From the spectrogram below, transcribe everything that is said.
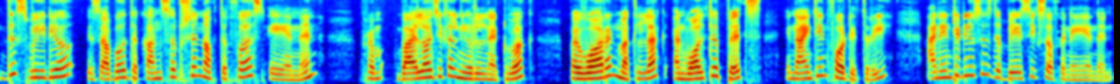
This video is about the conception of the first ANN from biological neural network by Warren McCulloch and Walter Pitts in 1943 and introduces the basics of an ANN.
